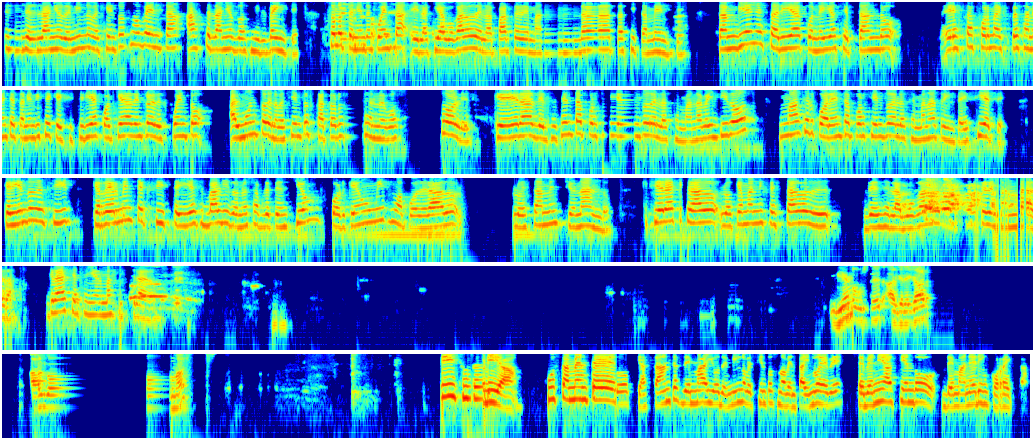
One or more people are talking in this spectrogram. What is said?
desde el año de 1990 hasta el año 2020, solo teniendo en cuenta el aquí abogado de la parte demandada tácitamente. También estaría con ello aceptando esta forma expresamente, también dice que existiría cualquiera dentro de descuento al monto de 914 nuevos soles, que era del 60% de la semana 22 más el 40% de la semana 37, queriendo decir que realmente existe y es válido nuestra pretensión porque un mismo apoderado lo está mencionando. Quisiera que lo que ha manifestado desde el abogado de la parte demandada. Gracias, señor magistrado. Usted agregar algo más. Sí, sucedería. Justamente que hasta antes de mayo de 1999 se venía haciendo de manera incorrecta.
